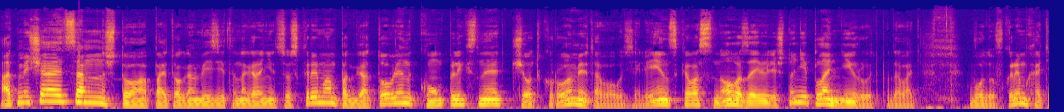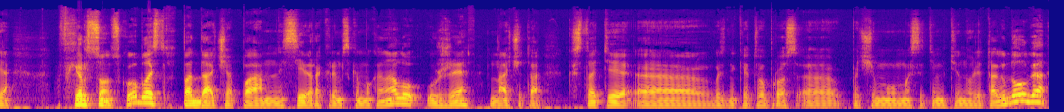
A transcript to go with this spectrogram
Отмечается, что по итогам визита на границу с Крымом подготовлен комплексный отчет. Кроме того, у Зеленского снова заявили, что не планируют подавать воду в Крым, хотя в Херсонскую область подача по Северо-Крымскому каналу уже начата. Кстати, э, возникает вопрос, э, почему мы с этим тянули так долго,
